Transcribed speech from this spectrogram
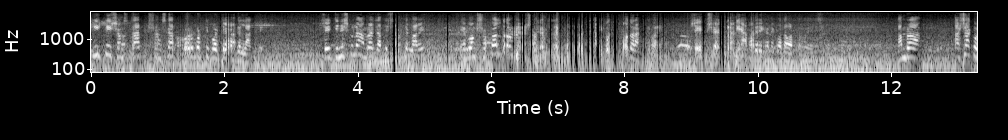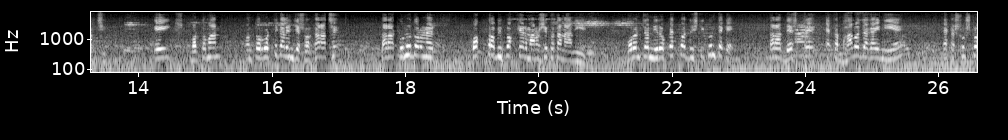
কি কি সংস্কার সংস্কার পরবর্তী পর্যায়ে আমাদের লাগবে। সেই জিনিসগুলো আমরা জাতির সামনে পারি এবং সকল ধরনের ষড়যন্ত্রের রাখতে পারি। সেই বিষয়গুলো নিয়ে আমাদের এখানে কথাবার্তা হয়েছে। আমরা আশা করছি, এই বর্তমান অন্তর্বর্তীকালীন যে সরকার আছে, তারা কোনো ধরনের পক্ষ বিপক্ষের মানসিকতা না নিয়ে, বরঞ্চ নিরপেক্ষ দৃষ্টিকোণ থেকে তারা দেশকে একটা ভালো জায়গায় নিয়ে একটা সুষ্ঠু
